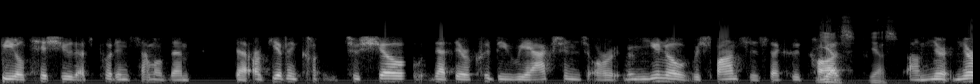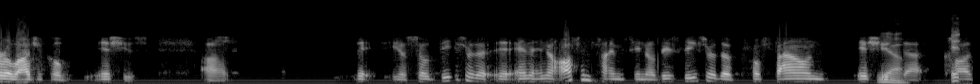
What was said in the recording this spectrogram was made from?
fetal tissue that's put in some of them that are given co- to show that there could be reactions or immuno responses that could cause Yes. Yes. um, neur- neurological issues. Uh, they, you know, so these are the and, and oftentimes you know these these are the profound issues Yeah. that cause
